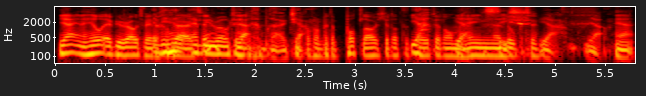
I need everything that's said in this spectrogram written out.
Ja, in heel Abbey Road werden in heel gebruikt. Abbey? Road ja. werden gebruikt. Ja. Of met een potloodje dat de Ja, tape er omheen ja, eh, loopte. Ja, ja. Ja.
